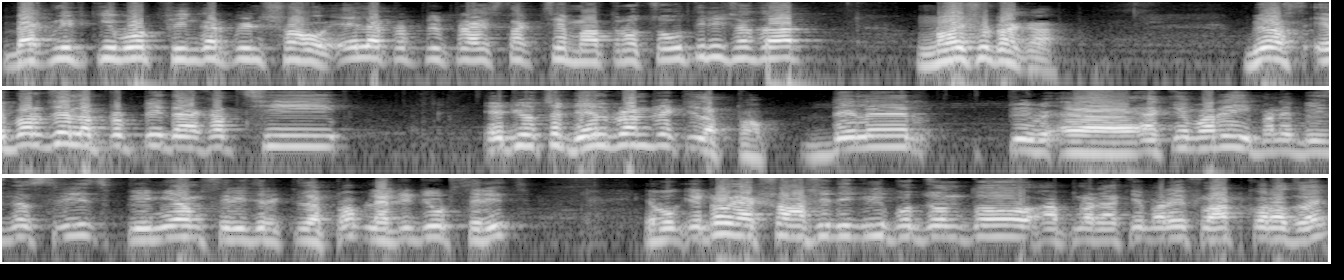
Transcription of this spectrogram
backlit keyboard fingerprint সহ এই ল্যাপটপটির প্রাইস থাকছে মাত্র চৌত্রিশ হাজার নয়শো টাকা। বিয়ার্স এবার যে ল্যাপটপটি দেখাচ্ছি, এটি হচ্ছে ডেল ব্র্যান্ডের একটি ল্যাপটপ ডেলের একেবারেই মানে বিজনেস সিরিজ প্রিমিয়াম সিরিজের একটি ল্যাপটপ ল্যাটিটিউড সিরিজ এবং এটাও একশো আশি ডিগ্রি পর্যন্ত আপনার একেবারেই ফ্ল্যাট করা যায়।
